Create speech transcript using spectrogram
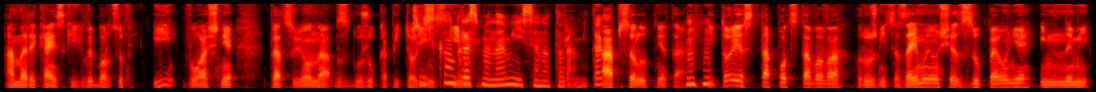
amerykańskich wyborców i właśnie pracują na wzgórzu kapitolińskim. Czyli z kongresmenami i senatorami, tak? Absolutnie tak. Mhm. I to jest ta podstawowa różnica. Zajmują się zupełnie innymi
